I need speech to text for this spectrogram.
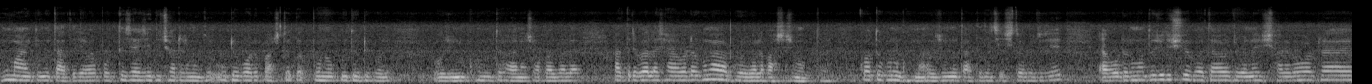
ঘুমায়, কিন্তু তাড়াতাড়ি আবার পড়তে চাই যেহেতু ছটার মধ্যে। উঠে পড়ে পাঁচটা পনেরো কুড়িতে উঠে পড়ে। ওই জন্য ঘুমতে হয় না। সকালবেলা, রাত্রিবেলা সাড়ে বারোটা ঘুমায় আবার ভোরবেলা পাঁচটার উঠতে হয়। কতক্ষণ ঘুমায়? ওই জন্য তাড়াতাড়ি চেষ্টা করছি যে এগারোটার মধ্যে যদি শুয়ে পড়ে, তাহলে মানে সাড়ে বারোটায়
